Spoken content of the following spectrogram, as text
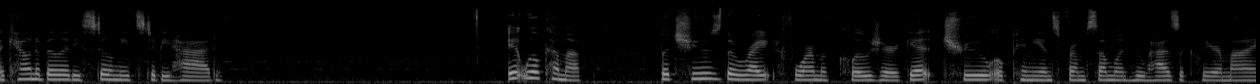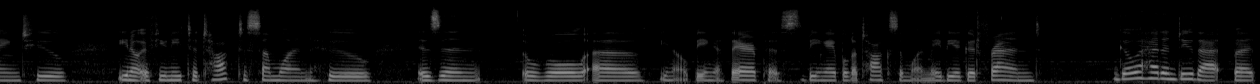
accountability still needs to be had. It will come up, but choose the right form of closure. Get true opinions from someone who has a clear mind, who, you know, if you need to talk to someone who is in a role of, you know, being a therapist, being able to talk to someone, maybe a good friend, go ahead and do that, but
